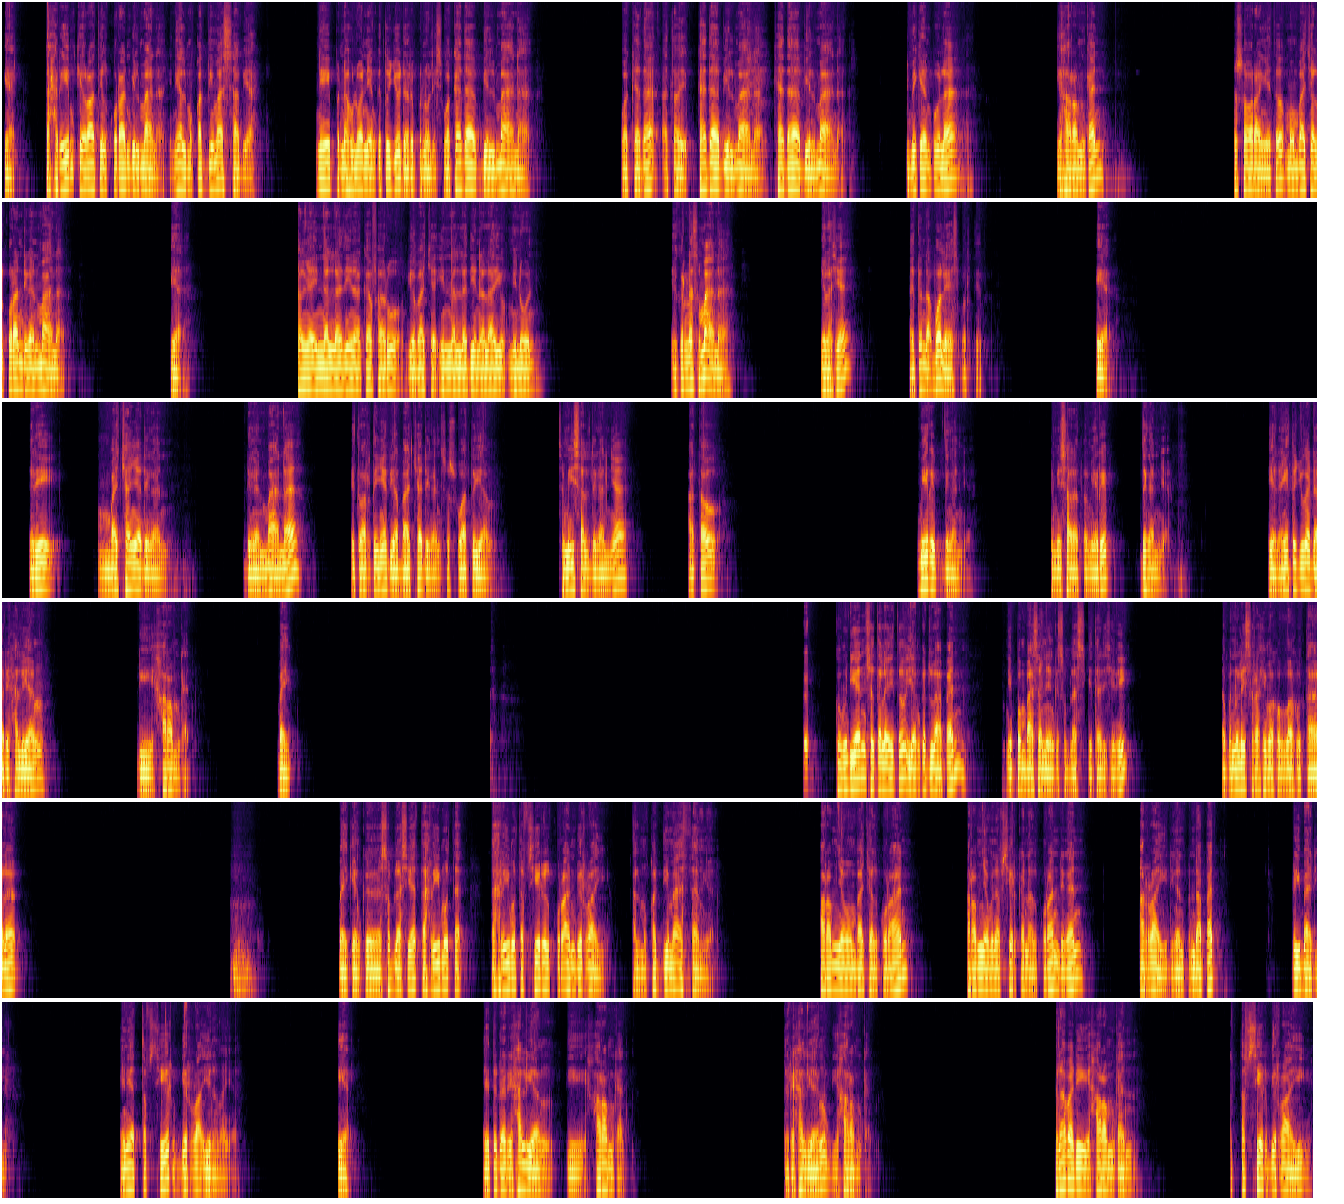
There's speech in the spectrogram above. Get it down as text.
Ya. Tahrim kiraatil Quran bil mana. Ini al-muqaddimah sabiah. Ini pendahuluan yang ketujuh dari penulis. Wa kada bil ma'na. Wa kada atau kada bil ma'na. Kada bil ma'na. Demikian pula diharamkan seseorang itu membaca Al-Quran dengan makna. Ya. Misalnya innal ladhina kafaru, dia baca innal ladhina la yu'minun. Ya karena semakna. Jelas ya? Nah, itu tidak boleh seperti itu. Iya. Jadi membacanya dengan dengan makna itu artinya dia baca dengan sesuatu yang semisal dengannya atau mirip dengannya. Semisal atau mirip dengannya. Ya, dan itu juga dari hal yang diharamkan. Baik. Kemudian setelah itu yang kedelapan, ini pembahasan yang ke-11 kita di sini. Penulis rahimahullahu taala Baik yang ke-11 ya, tahrimu tahrimu tafsiril Quran birrai. Al-Muqaddimah Al-Thamiyah. Haramnya membaca Al-Quran, haramnya menafsirkan Al-Quran dengan ar-rai, dengan pendapat pribadi. Ini tafsir birra'i namanya. Iya. Itu dari hal yang diharamkan. Dari hal yang diharamkan. Kenapa diharamkan? tafsir birrai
